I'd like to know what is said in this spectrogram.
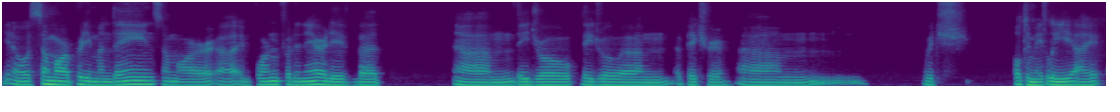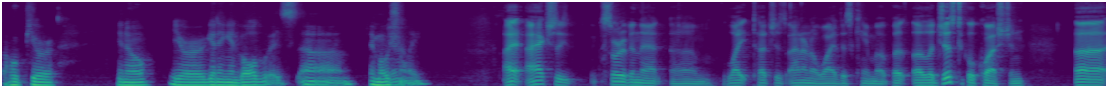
you know, some are pretty mundane, some are uh, important for the narrative, but um, they draw they draw um, a picture, um, which ultimately I hope you're, you know, you're getting involved with uh, emotionally. Yeah. I, I actually sort of in that um, light touches. I don't know why this came up, but a logistical question. Uh,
